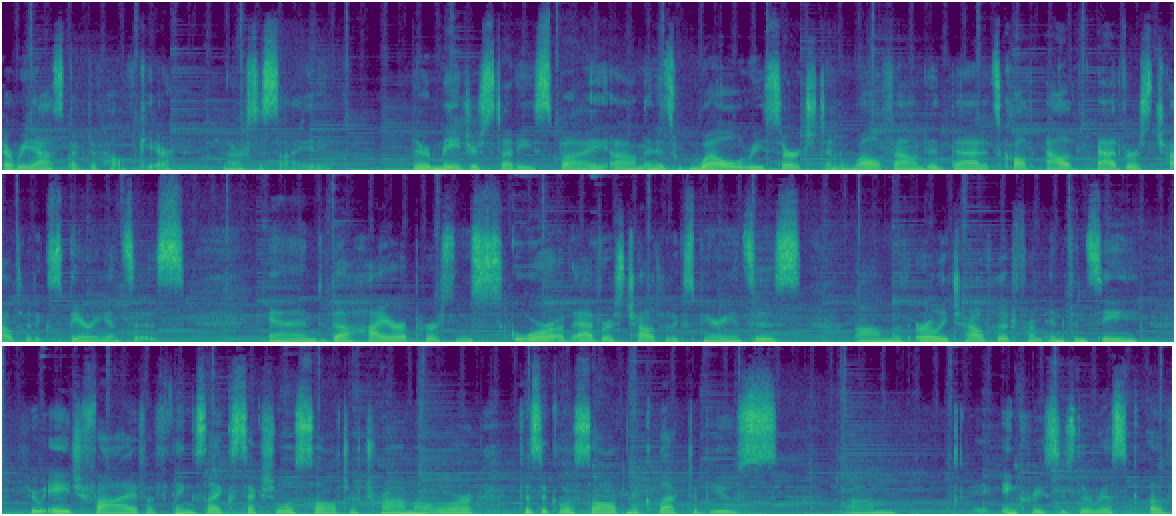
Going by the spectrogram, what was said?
every aspect of healthcare in our society. There are major studies by, um, and it's well researched and well founded, that it's called Adverse Childhood Experiences and the higher a person's score of adverse childhood experiences um, with early childhood from infancy through age five of things like sexual assault or trauma or physical assault, neglect, abuse, um, increases the risk of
